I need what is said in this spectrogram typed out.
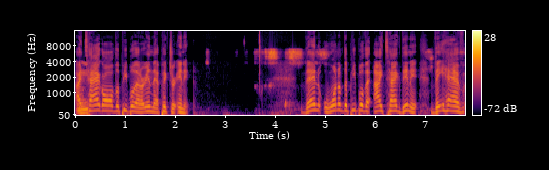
I Mhm. tag all the people that are in that picture in it. Then one of the people that I tagged in it, they have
